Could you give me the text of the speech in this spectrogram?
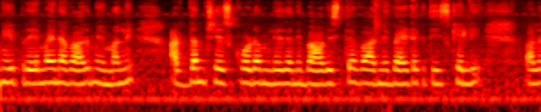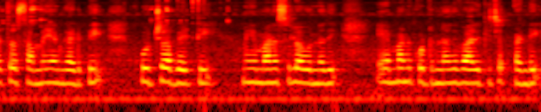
మీ ప్రేమైన వారు మిమ్మల్ని అర్థం చేసుకోవడం లేదని భావిస్తే వారిని బయటకు తీసుకెళ్ళి వాళ్ళతో సమయం గడిపి కూర్చోబెట్టి మీ మనసులో ఉన్నది ఏమనుకుంటున్నది వారికి చెప్పండి.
